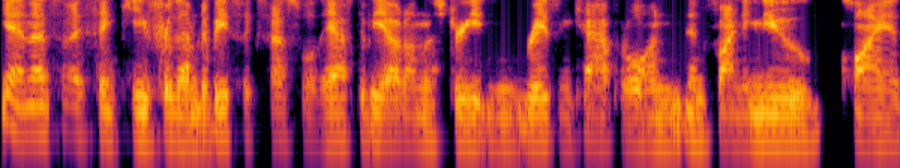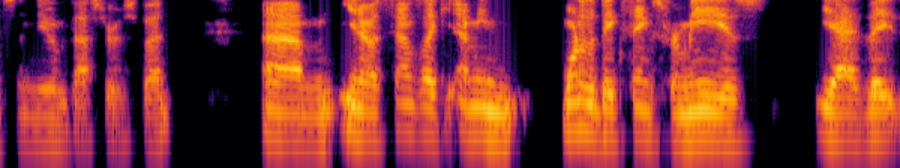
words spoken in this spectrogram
Yeah, and that's I think key for them to be successful. They have to be out on the street and raising capital and, and finding new clients and new investors. But um, you know, it sounds like I mean, one of the big things for me is yeah, they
